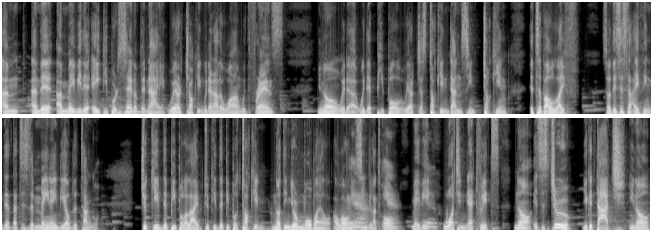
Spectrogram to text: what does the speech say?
and and the and maybe the 80% of the night we are talking with another one with friends you know with uh, with the people. We are just talking dancing talking. It's about life. So this is i think that that is the main idea of the tango. To keep the people alive to keep the people talking not in your mobile alone Yeah, single at home yeah, maybe yeah. watching netflix. No it's true. You could touch you know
